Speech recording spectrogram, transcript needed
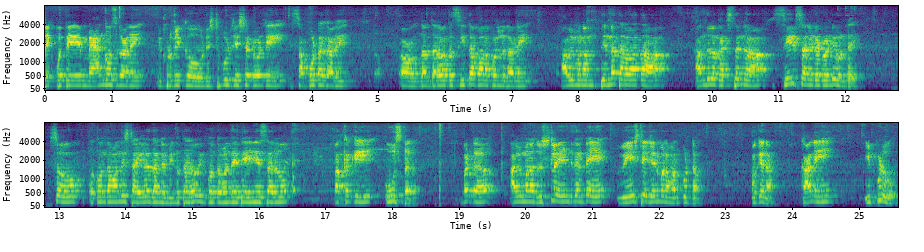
లేకపోతే మ్యాంగోస్ కానీ ఇప్పుడు మీకు డిస్ట్రిబ్యూట్ చేసినటువంటి సపోటా కానీ దాని తర్వాత సీతాఫల పండ్లు కానీ అవి మనం తిన్న తర్వాత అందులో ఖచ్చితంగా సీడ్స్ అనేటటువంటివి ఉంటాయి. సో కొంతమంది స్టైల్గా దాన్ని మింగుతారు ఇంకొంతమంది అయితే ఏం చేస్తారు? పక్కకి ఊస్తారు. బట్ అవి మన దృష్టిలో ఏంటిదంటే వేస్టేజ్ అని మనం అనుకుంటాం. ఓకేనా? కానీ ఇప్పుడు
